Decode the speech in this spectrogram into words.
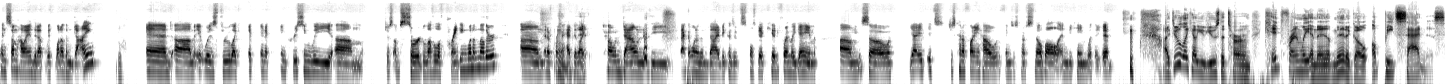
and somehow I ended up with one of them dying. And um, it was through like an increasingly um, just absurd level of pranking one another. Um, and of course, I had to like tone down the fact that one of them died because it's supposed to be a kid friendly game. Um, so yeah, it, it's just kind of funny how things just kind of snowball and became what they did. I do like how you use the term kid friendly and then a minute ago upbeat sadness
